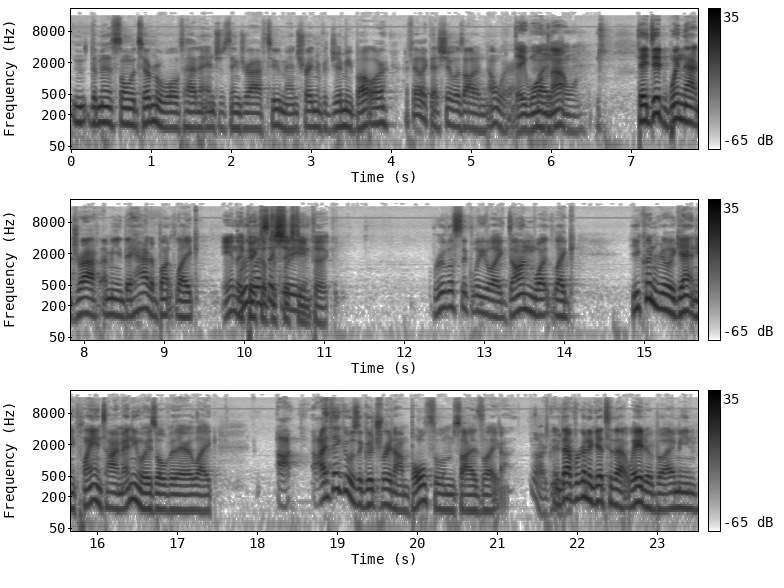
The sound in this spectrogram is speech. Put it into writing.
the Minnesota Timberwolves had an interesting draft too, man. Trading for Jimmy Butler, I feel like that shit was out of nowhere. they won Like, that one They did win that draft. I mean, they had a bunch like and they picked up the Realistically- 16 pick realistically like done what like he couldn't really get any playing time anyways over there. Like I I think it was a good trade on both of them sides. Like no, I agree. that we're gonna get to that later, but I mean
